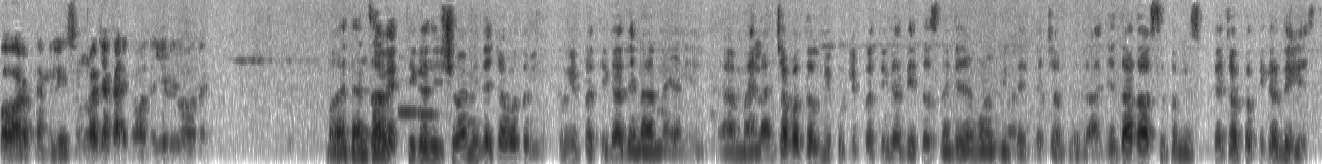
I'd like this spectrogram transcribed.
पवार फॅमिली संघाच्या कार्यक्रमात हजेरी लावत आहे बघा त्यांचा व्यक्तिगत इश्यू आहे मी त्याच्याबद्दल कुठली प्रतिक्रिया देणार नाही आणि महिलांच्या बद्दल मी कुठली प्रतिक्रिया देतच नाही त्याच्यामुळे मी ते- त्याच्या अजित दादा असते तर मी त्याच्यावर प्रतिक्रिया दिली असती.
